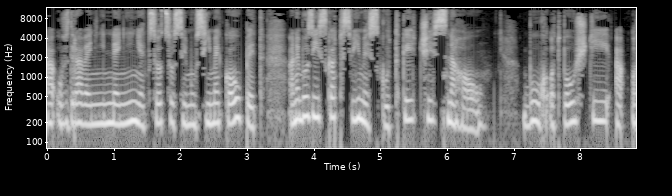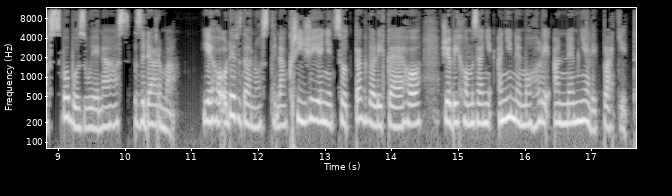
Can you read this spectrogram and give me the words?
a uzdravení není něco, co si musíme koupit, anebo získat svými skutky či snahou. Bůh odpouští a osvobozuje nás zdarma. Jeho odevzdanost na kříži je něco tak velikého, že bychom za ní ani nemohli a neměli platit.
